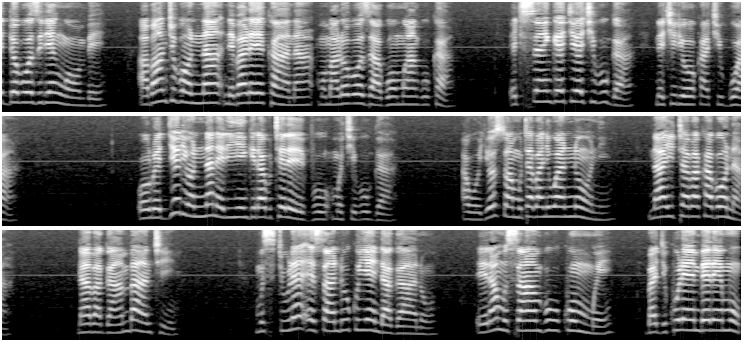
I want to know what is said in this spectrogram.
eddoboozi ly'eŋŋombe abantu bonna ne baleekaana mu maloboozi ag'omwanguka. Ekisenge ky'ekibuga ne kiryoka kigwa. Olwo ejje lyonna ne liyingira butereevu mu kibuga. Awo yoswa mutabani wa nuuni n'ayita bakabona n'abagamba nti musitule essanduuku y'endagaano era musanvu ku mmwe bagikulemberemu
